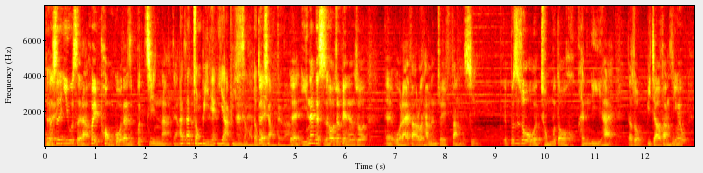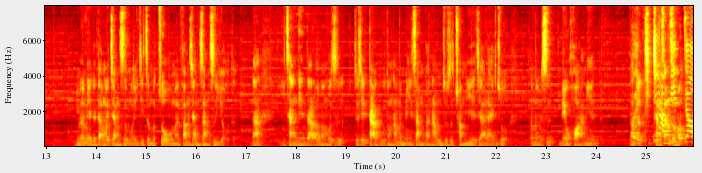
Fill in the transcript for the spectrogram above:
我们是 user 啦，会碰过，但是不精呐，这样。那那总比连 ERP 是什么都不晓得啊。对，以那个时候就变成说，呃，我来 follow 他们最放心，也不是说我全部都很厉害，叫做比较放心，因为你们每个单位讲什么以及怎么做，我们方向上是有的。那以餐厅大老板或是这些大股东，他们没上班，他们就是创业家来做，他们是没有画面的。然后就厂商怎么比较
